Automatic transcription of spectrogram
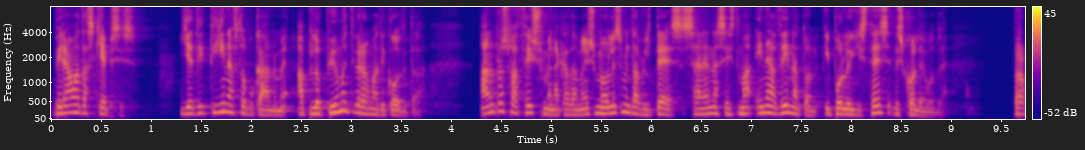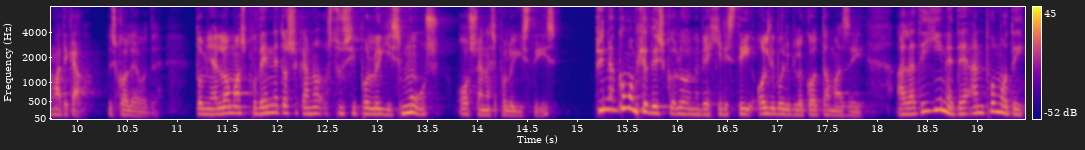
πειράματα σκέψης. Γιατί τι είναι αυτό που κάνουμε, απλοποιούμε την πραγματικότητα. Αν προσπαθήσουμε να κατανοήσουμε όλες τις μεταβλητές σαν ένα σύστημα, είναι αδύνατον. Οι υπολογιστές δυσκολεύονται. Πραγματικά δυσκολεύονται. Το μυαλό μας που δεν είναι τόσο ικανό στους υπολογισμούς όσο ένας υπολογιστής, του είναι ακόμα πιο δύσκολο να διαχειριστεί όλη την πολυπλοκότητα μαζί. Αλλά τι γίνεται αν πούμε ότι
